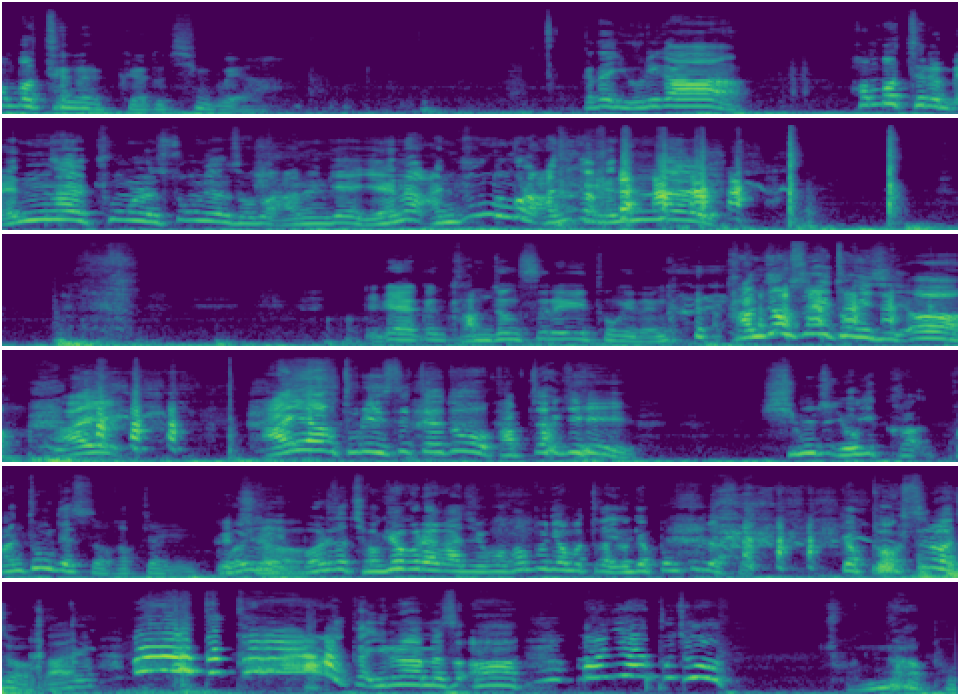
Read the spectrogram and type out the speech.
험버트는 그래도 친구야. 근데 유리가 험버트를 맨날 총을 쏘면서도 아는 게 얘는 안 죽는 걸 아니까 맨날 그러니까 약간 감정 쓰레기통이 된 거. 감정 쓰레기통이지. 어. 아이 아이하고 둘이 있을 때도 갑자기 심지 여기 가, 관통됐어 갑자기. 그쵸. 머리, 머리에서 저격을 해가지고 험프니 험버트가 여기가 뻥 뚫렸어. 그러니까 벅 쓰러져. 아 이거 아 뜨거. 그러니까 일어나면서 아 많이 아프죠. 존나 아파.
